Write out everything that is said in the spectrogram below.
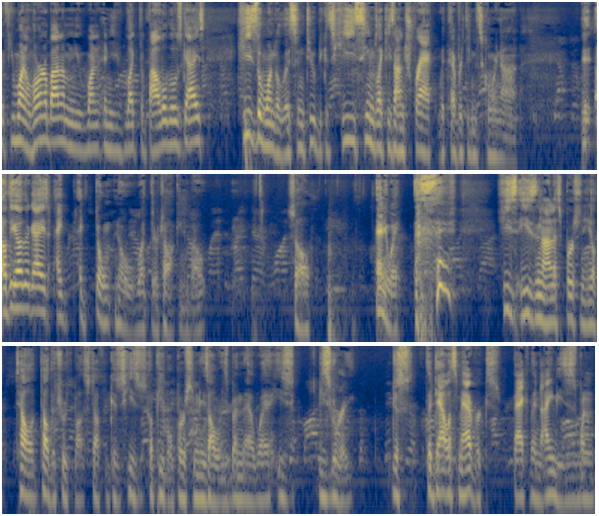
if you want to learn about them and you want, and you like to follow those guys, he's the one to listen to because he seems like he's on track with everything that's going on. The, the other guys, I, I don't know what they're talking about. So, Anyway, he's he's an honest person. He'll tell tell the truth about stuff because he's a people person. He's always been that way. He's he's great. Just the Dallas Mavericks back in the '90s is when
